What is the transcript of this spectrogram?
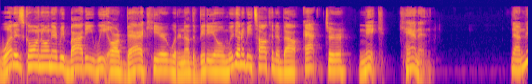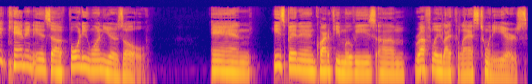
What is going on, everybody? We are back here with another video, and we're going to be talking about actor Nick Cannon. Now, Nick Cannon is uh, 41 years old, and he's been in quite a few movies, um, roughly like the last 20 years.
